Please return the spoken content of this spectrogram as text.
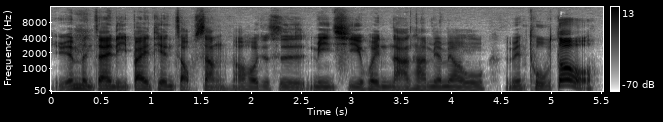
原本在礼拜天早上，然后就是米奇会拿他妙妙屋那边土豆，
